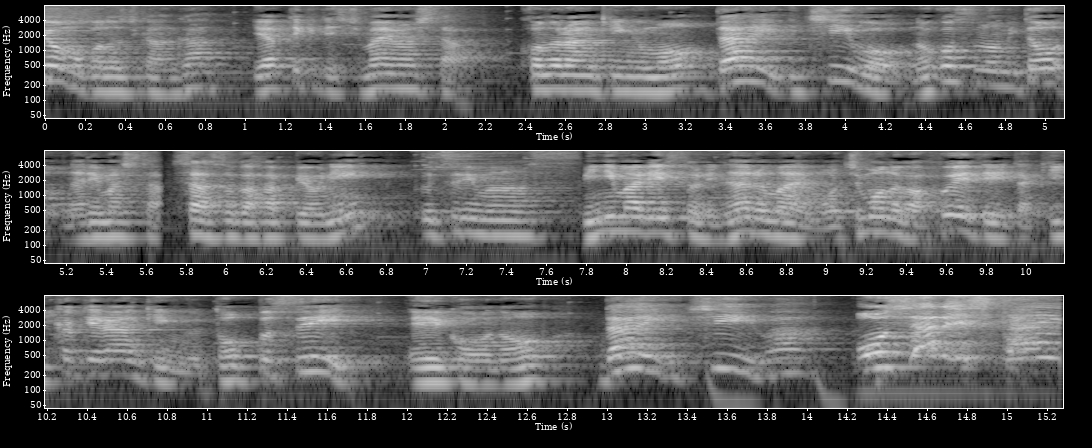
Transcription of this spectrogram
今日もこの時間がやってきてしまいました。このランキングも第1位を残すのみとなりました。早速発表に移ります。ミニマリストになる前持ち物が増えていたきっかけランキングトップ3。栄光の第1位は、おしゃれしたい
